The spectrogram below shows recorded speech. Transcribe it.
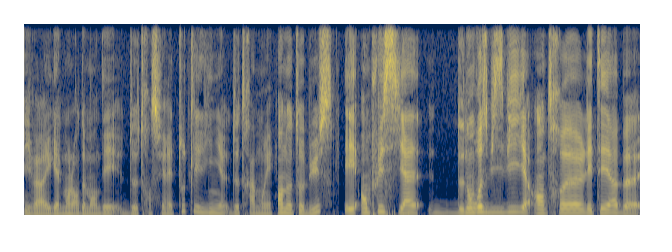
Il va également leur demander de transférer toutes les lignes de tramway en autobus. Et en plus, il y a de nombreuses bisbilles entre les TEOB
